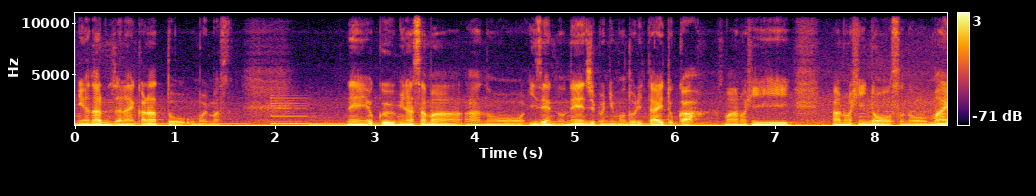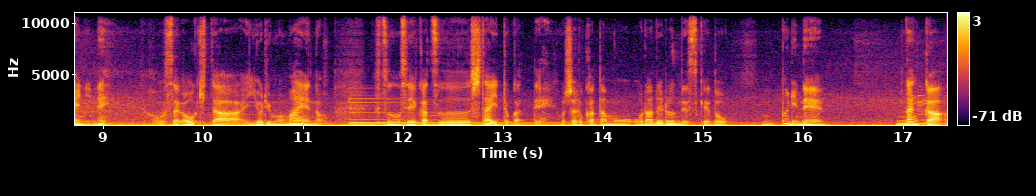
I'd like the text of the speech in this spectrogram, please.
にはなるんじゃないかなと思います。ね、よく皆様あの以前のね自分に戻りたいとか、まあ、あの日あの日のその前にね発作が起きたよりも前の普通の生活したいとかっておっしゃる方もおられるんですけどやっぱりねなんか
